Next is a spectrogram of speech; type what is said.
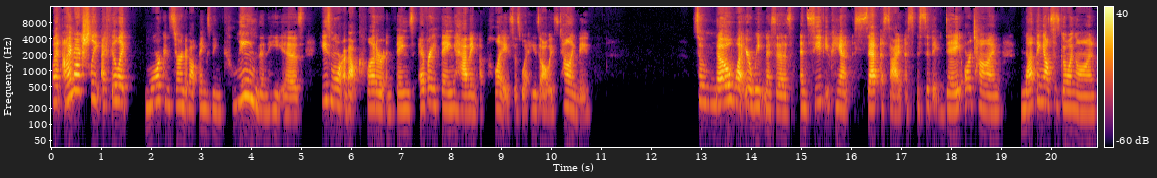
but I'm actually, I feel like, more concerned about things being clean than he is. He's more about clutter and things, everything having a place, is what he's always telling me. So, know what your weakness is and see if you can't set aside a specific day or time. Nothing else is going on.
